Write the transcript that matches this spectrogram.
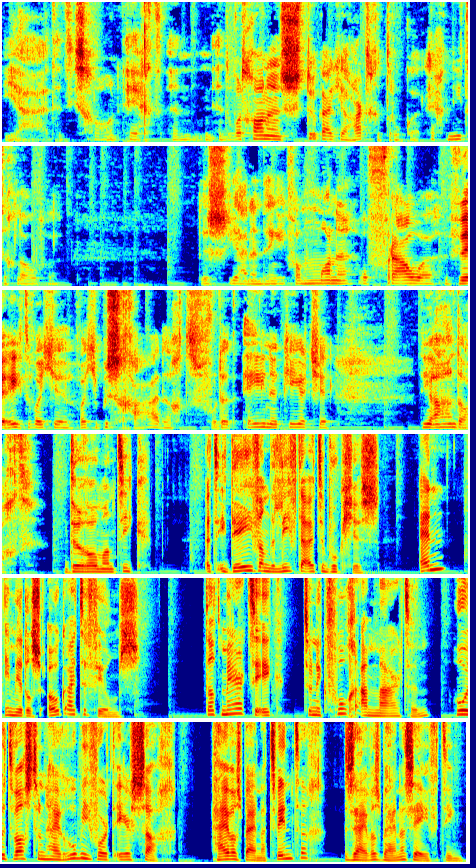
Ja, dat is gewoon echt. Een, het wordt gewoon een stuk uit je hart getrokken. Echt niet te geloven. Dus ja, dan denk ik van mannen of vrouwen, weten wat je, wat je beschadigt voor dat ene keertje. Die aandacht. De romantiek. Het idee van de liefde uit de boekjes. En inmiddels ook uit de films. Dat merkte ik toen ik vroeg aan Maarten hoe het was toen hij Ruby voor het eerst zag. Hij was bijna 20, zij was bijna 17.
